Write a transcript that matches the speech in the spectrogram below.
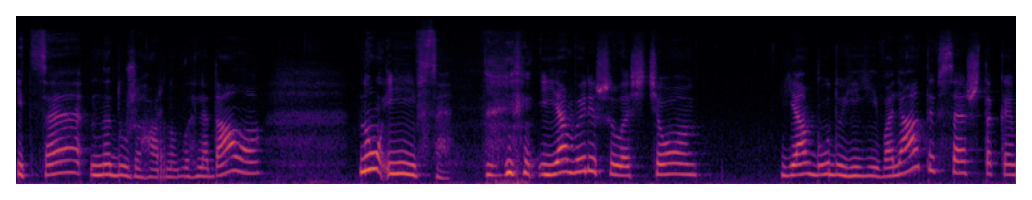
І це не дуже гарно виглядало. Ну і все. І я вирішила, що я буду її валяти все ж таки.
